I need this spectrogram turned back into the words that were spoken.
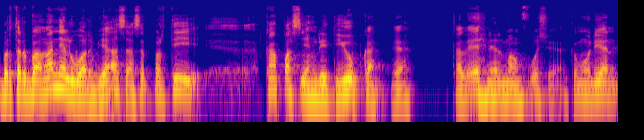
berterbangannya luar biasa seperti eh, kapas yang ditiupkan ya. Kali ehnil manfus ya. Kemudian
